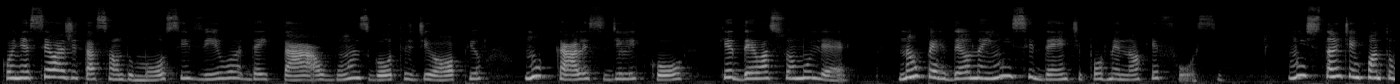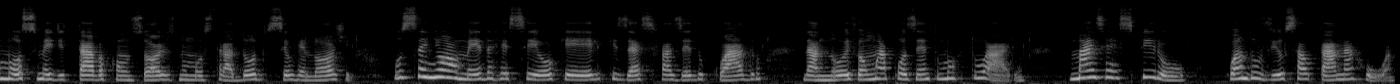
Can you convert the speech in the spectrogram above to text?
conheceu a agitação do moço e viu-a deitar algumas gotas de ópio no cálice de licor que deu à sua mulher. Não perdeu nenhum incidente, por menor que fosse. Um instante, enquanto o moço meditava com os olhos no mostrador do seu relógio, o senhor Almeida receou que ele quisesse fazer do quadro da noiva um aposento mortuário, mas respirou quando o viu saltar na rua.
